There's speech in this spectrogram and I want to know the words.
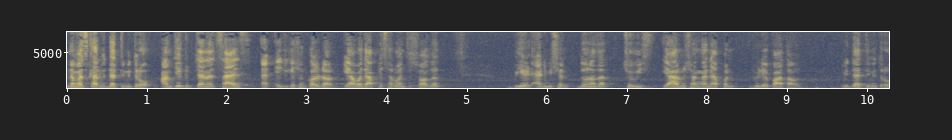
नमस्कार विद्यार्थी मित्रो आमचे YouTube channel science and education corridor यामध्ये आपले सर्वांचे स्वागत. बी एड ॲडमिशन दोन हजार चोवीस या अनुषंगाने आपण व्हिडिओ पाहत आहोत. विद्यार्थी मित्रो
